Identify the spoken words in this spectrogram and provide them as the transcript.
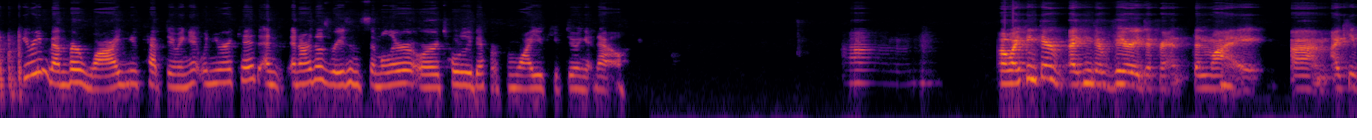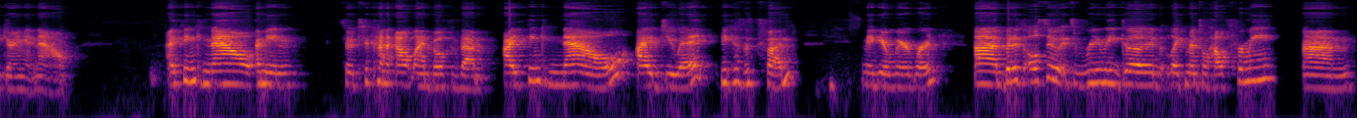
do you remember why you kept doing it when you were a kid? And and are those reasons similar or totally different from why you keep doing it now? Um, oh, I think they're I think they're very different than why um, I keep doing it now. I think now, I mean, so to kind of outline both of them, I think now I do it because it's fun. Maybe a weird word. Um, but it's also it's really good like mental health for me. Um,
